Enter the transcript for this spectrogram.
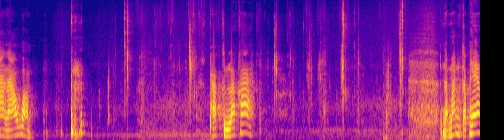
นหนาหนาวพร้อมพักขึ้นราคาน้ำมันกระแพง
